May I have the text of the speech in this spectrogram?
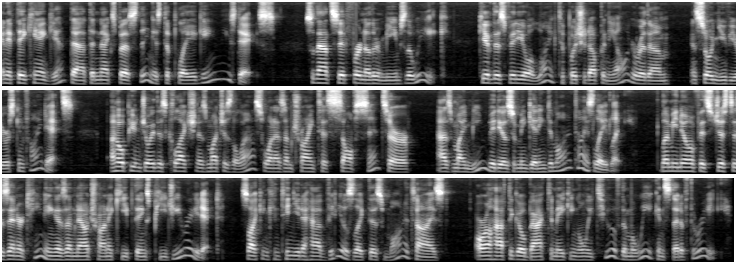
And if they can't get that, the next best thing is to play a game these days. So that's it for another Memes of the Week. Give this video a like to push it up in the algorithm and so new viewers can find it. I hope you enjoyed this collection as much as the last one as I'm trying to self-censor as my meme videos have been getting demonetized lately. Let me know if it's just as entertaining as I'm now trying to keep things PG rated, so I can continue to have videos like this monetized, or I'll have to go back to making only two of them a week instead of three.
